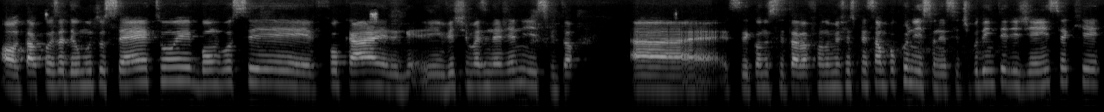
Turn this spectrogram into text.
Ó, oh, tal coisa deu muito certo, é bom você focar e investir mais energia nisso. Então, ah, quando você estava falando, me fez pensar um pouco nisso, nesse tipo de inteligência que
